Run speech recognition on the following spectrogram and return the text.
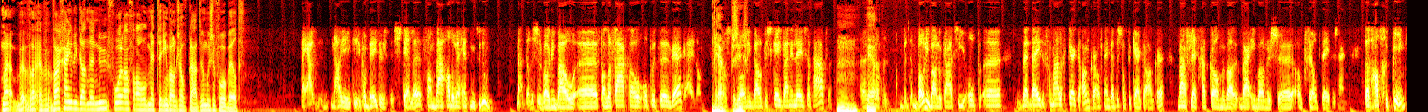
maar wa- wa- waar gaan jullie dan eh, nu vooraf al met de inwoners over praten? Noem eens een voorbeeld. Nou ja, nou, je, je kan beter stellen van waar hadden we het moeten doen. Nou, dat is de woningbouw eh, van Lavago op het eh, werkeiland. Ja, dat is de precies. woningbouw op de skatebaan in Lelystadhaven. Mhm, Eh, ja. dat, een woningbouwlocatie op, bij, bij de voormalige Kerk de Anker. Of nee, dat is nog de Kerk de Anker. Waar een flat gaat komen waar, waar inwoners ook fel op tegen zijn. Dat had gekund.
